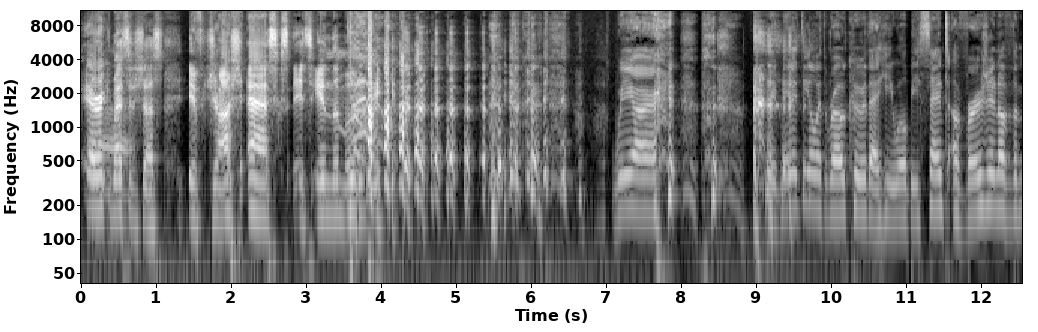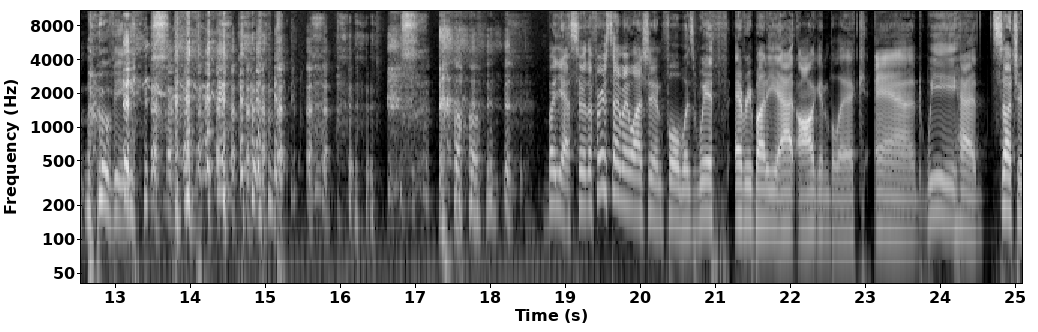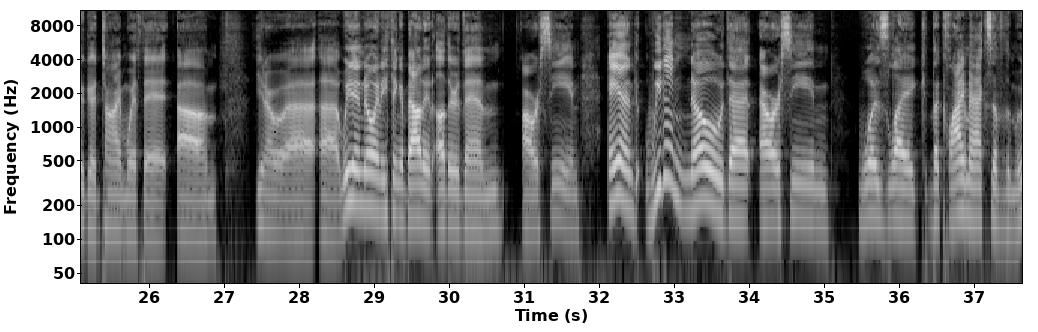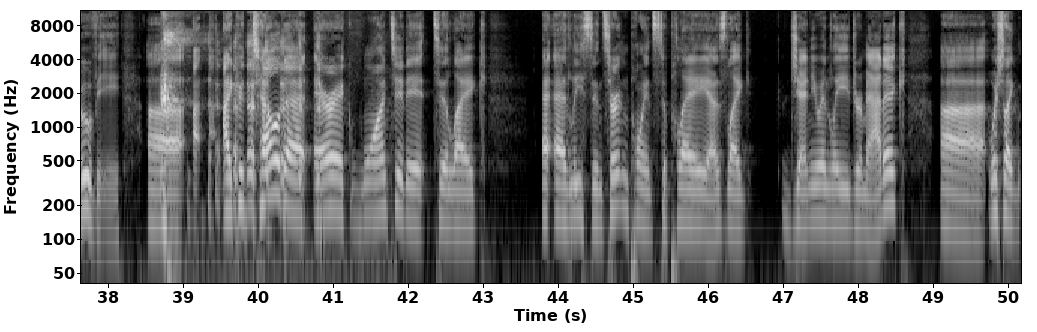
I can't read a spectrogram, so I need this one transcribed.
Eric Uh, messaged us if Josh asks, it's in the movie. We are we've made a deal with Roku that he will be sent a version of the movie Um, but yeah, so the first time I watched it in full was with everybody at Augenblick, and we had such a good time with it. Um, you know, uh, uh, we didn't know anything about it other than our scene, and we didn't know that our scene was like the climax of the movie. Uh, I, I could tell that Eric wanted it to like a- at least in certain points to play as like genuinely dramatic uh which like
